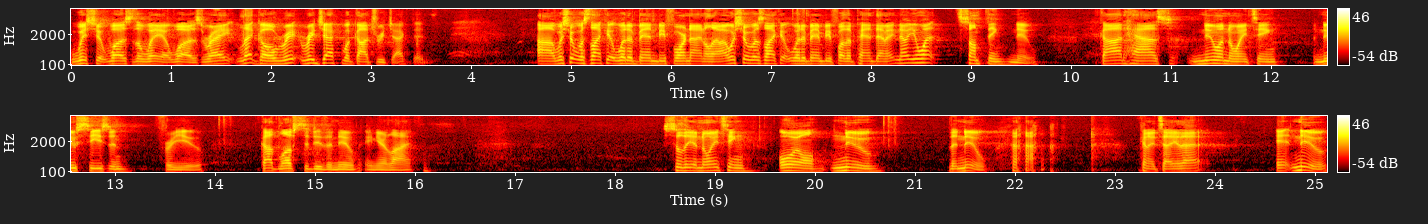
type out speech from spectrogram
wish it was the way it was, right? Let go, re- reject what God's rejected. I uh, wish it was like it would have been before 9 11. I wish it was like it would have been before the pandemic. No, you want something new. God has new anointing, a new season for you. God loves to do the new in your life. So the anointing oil knew the new. Can I tell you that? Eh, it knew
